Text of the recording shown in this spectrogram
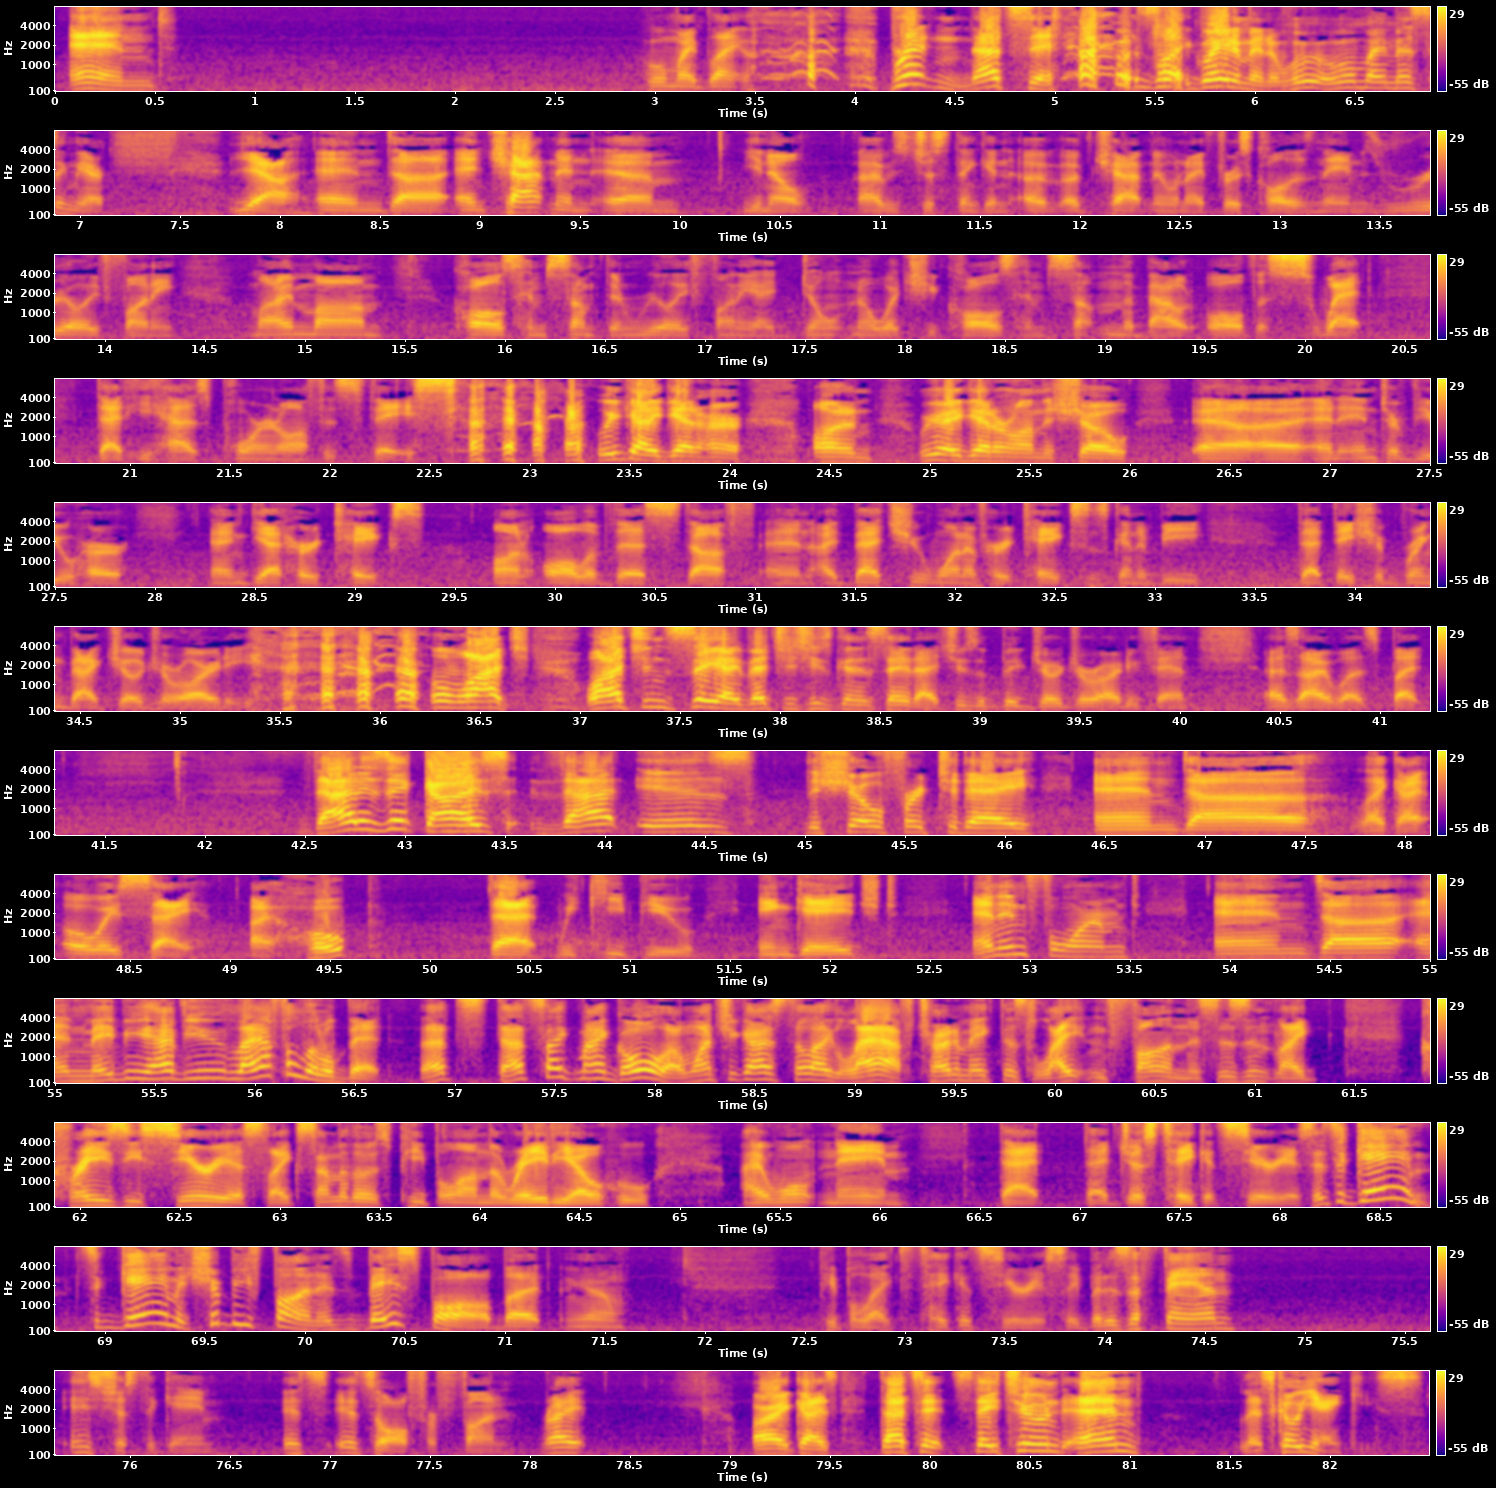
and who am I blank? Britton, that's it. I was like, wait a minute, who, who am I missing there? Yeah, and uh, and Chapman, um, you know, I was just thinking of, of Chapman when I first called his name. is really funny. My mom calls him something really funny. I don't know what she calls him. Something about all the sweat that he has pouring off his face. we got to get her on. We got to get her on the show uh, and interview her and get her takes on all of this stuff. And I bet you one of her takes is going to be that they should bring back Joe Girardi. watch, watch and see. I bet you she's going to say that. She's a big Joe Girardi fan, as I was. But that is it, guys. That is the show for today. And uh, like I always say, I hope that we keep you engaged and informed and uh, and maybe have you laugh a little bit. That's that's like my goal. I want you guys to like laugh. Try to make this light and fun. This isn't like crazy serious like some of those people on the radio who I won't name that that just take it serious. It's a game. It's a game. It should be fun. It's baseball, but you know, people like to take it seriously. But as a fan, it's just a game. It's it's all for fun, right? All right, guys. That's it. Stay tuned and let's go Yankees.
